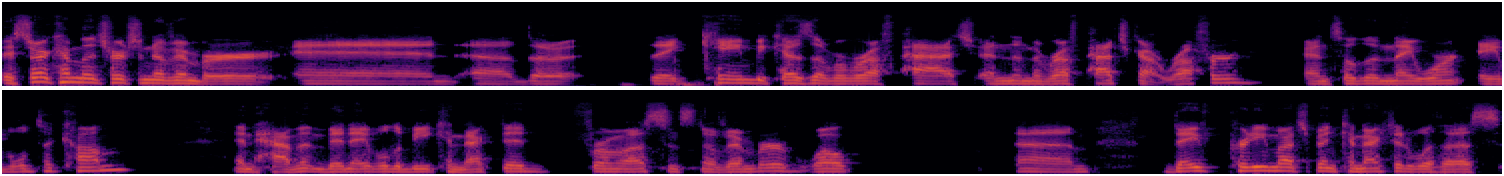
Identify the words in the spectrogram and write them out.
they started coming to church in November, and uh, the they came because of a rough patch, and then the rough patch got rougher, and so then they weren't able to come and haven't been able to be connected from us since November, well, um, they've pretty much been connected with us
